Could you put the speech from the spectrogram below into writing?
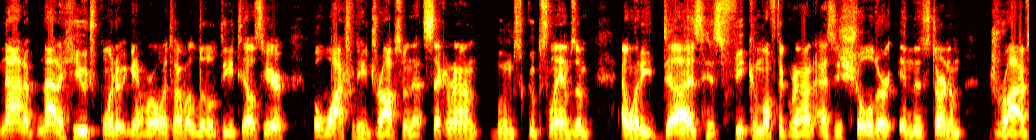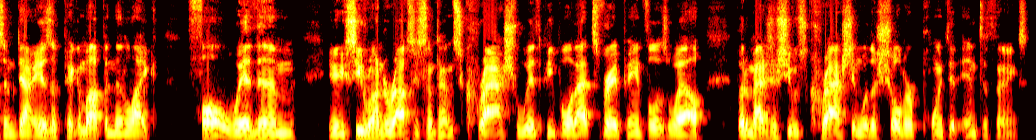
Not a not a huge point. Of, again, we're only talking about little details here. But watch when he drops him in that second round. Boom, scoop slams him, and when he does, his feet come off the ground as his shoulder in the sternum drives him down. He doesn't pick him up and then like fall with him. You know, you see Ronda Rousey sometimes crash with people. That's very painful as well. But imagine if she was crashing with a shoulder pointed into things.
